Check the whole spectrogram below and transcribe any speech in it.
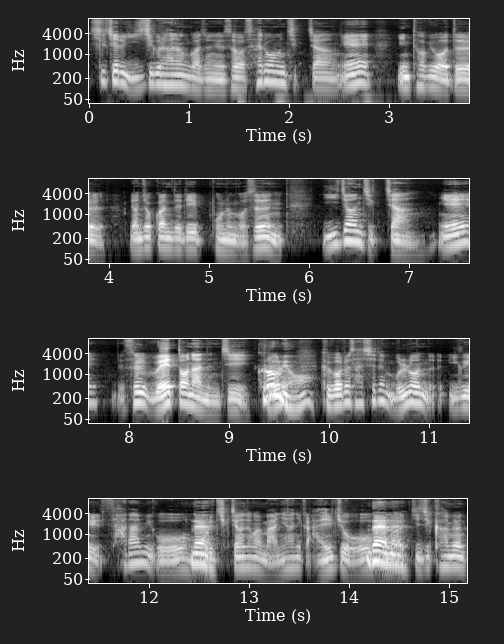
실제로 이직을 하는 과정에서 새로운 직장의 인터뷰어들 면접관들이 보는 것은 이전 직장 에왜 떠나는지 그럼요. 그거를, 사실은 물론 이게 사람이고 네. 우리 직장 생활 많이 하니까 알죠. 네네. 이직하면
